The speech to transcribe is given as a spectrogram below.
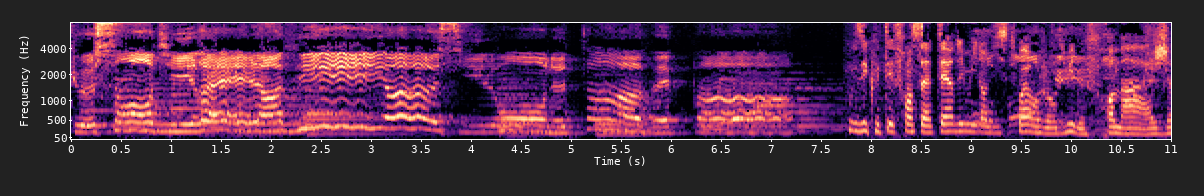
Que sentirait la vie si l'on ne t'avait pas? Vous écoutez France Inter, 2000 ans d'histoire, aujourd'hui le fromage.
